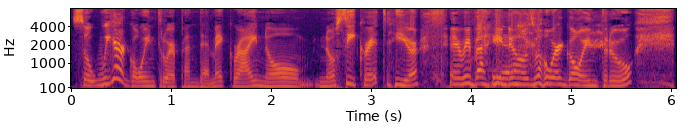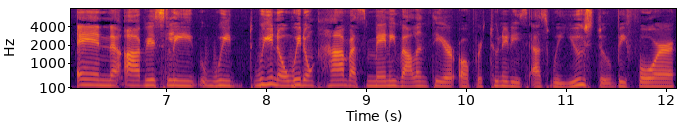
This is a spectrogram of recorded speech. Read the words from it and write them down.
So we are going through a pandemic, right? No, no secret here. Everybody yeah. knows what we're going through. And obviously we, we, you know, we don't have as many volunteer opportunities as we used to before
